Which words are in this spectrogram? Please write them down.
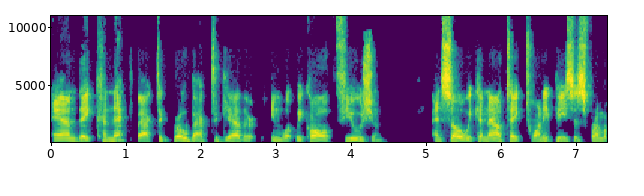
And they connect back to grow back together in what we call fusion. And so we can now take 20 pieces from a,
